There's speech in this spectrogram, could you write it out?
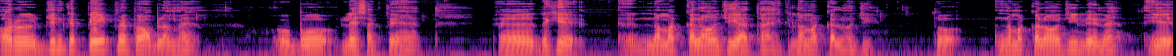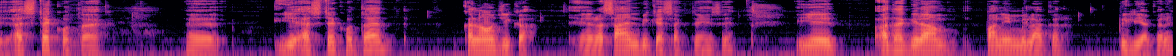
और जिनके पेट में प्रॉब्लम है, वो ले सकते हैं। देखिए, नमक कलौजी आता है एक, नमक कलौजी। तो नमक कलौजी ले लें, ये एस्टेक होता है। ये एस्टेक होता है कलौजी का। रसायन भी कह सकते हैं इसे। ये आधा ग्राम पानी में मिलाकर पी लिया करें।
